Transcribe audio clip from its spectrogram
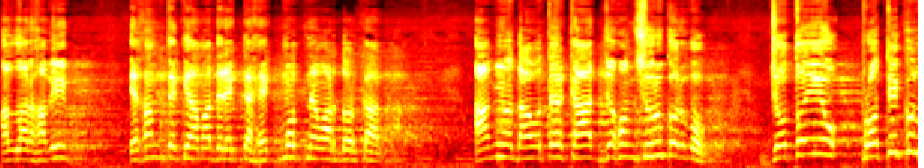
আল্লাহর হাবিব এখান থেকে আমাদের একটা হেকমত নেওয়ার দরকার আমিও দাওয়াতের কাজ যখন শুরু করব। যতই প্রতিকূল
